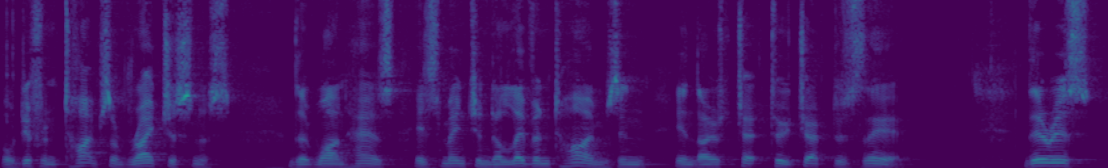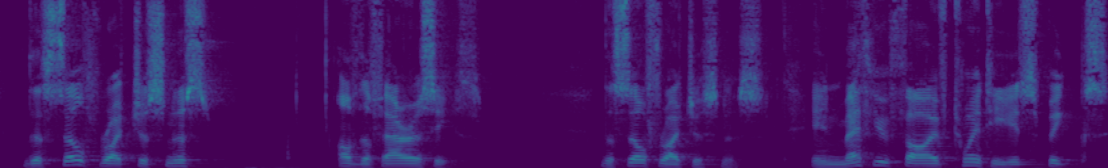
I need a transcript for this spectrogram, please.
or different types of righteousness that one has. It's mentioned 11 times in, in those cha- two chapters there. There is the self righteousness of the Pharisees. The self righteousness. In Matthew 5:20 it speaks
